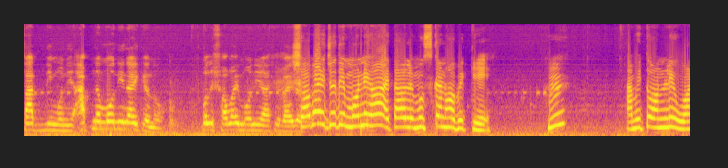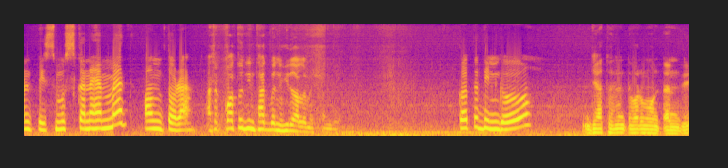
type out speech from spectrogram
সাদনি মনি আপনার মনি নাই কেন? বলে সবাই মনি আসে বাইরে। সবাই যদি মনে হয় তাহলে মুস্কান হবে কে? হুম? আমি তো only one piece Muskan Ahmed Antara. আচ্ছা কতদিন থাকবেন হিরো আলমের সঙ্গে? কতদিন গো? যতদিন তোমার মন টানবে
